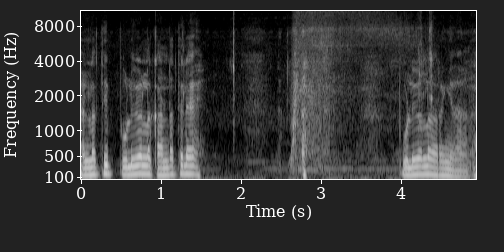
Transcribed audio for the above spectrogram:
വെള്ളത്തിൽ പുളിവെള്ള കണ്ടത്തിലെ പുളിവെള്ളം ഇറങ്ങിയതാണ്.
